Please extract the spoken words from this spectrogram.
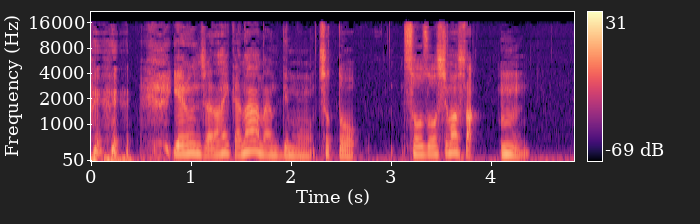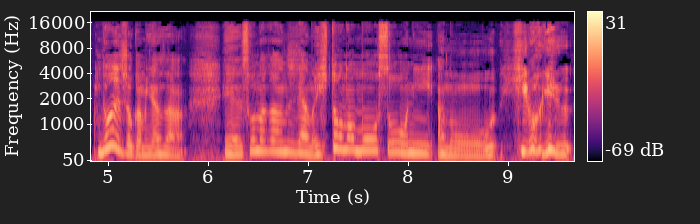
やるんじゃないかな、なんてもちょっと想像しました。うん。どうでしょうか、皆さん。えー、そんな感じで、あの、人の妄想に、あのー、広げる、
